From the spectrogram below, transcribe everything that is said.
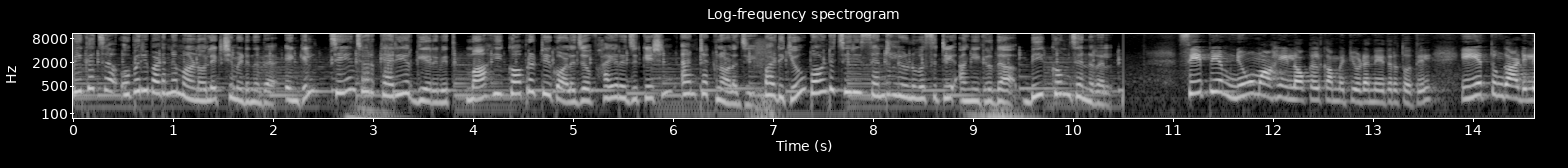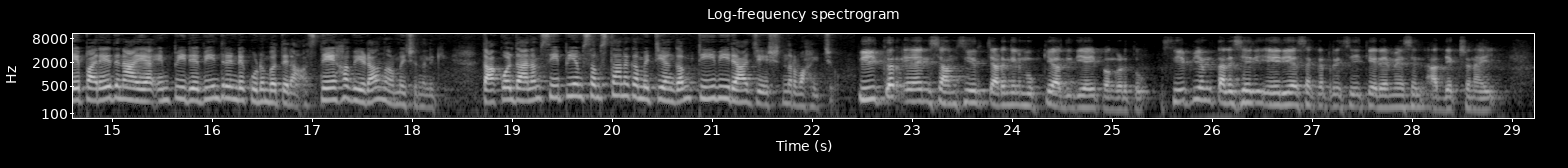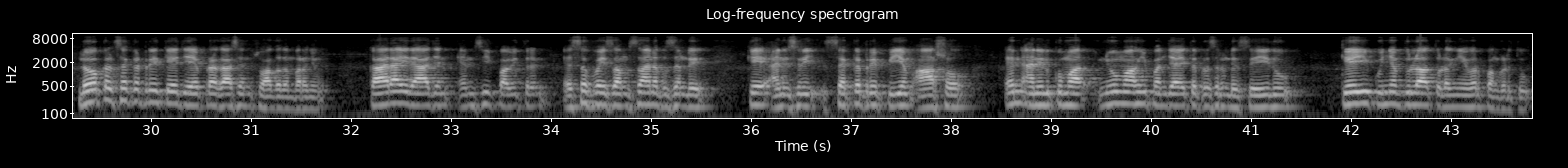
മികച്ച ഉപരിപഠനമാണോ ലക്ഷ്യമിടുന്നത്? എങ്കിൽ change your career gear with Mahe cooperative college of higher education and technology പഠിക്കൂ. പോണ്ടിച്ചേരി സെൻട്രൽ യൂണിവേഴ്സിറ്റി അംഗീകൃത B com general C P M new Mahe local കമ്മിറ്റിയുടെ നേതൃത്വത്തിൽ ഈയത്തുങ്കാടിലെ പരേതനായ എം പി രവീന്ദ്രന്റെ കുടുംബത്തിന് സ്നേഹവീട നിർമ്മിച്ചു നൽകി. താക്കോൽദാനം സി പി എം സംസ്ഥാന കമ്മിറ്റി അംഗം ടി വി രാജേഷ് നിർവഹിച്ചു. സ്പീക്കർ എ എൻ ഷംസീർ ചടങ്ങിൽ മുഖ്യ അതിഥിയായി പങ്കെടുത്തു. C P M Thalassery area secretary C K Rameshan അധ്യക്ഷനായി. ലോക്കൽ സെക്രട്ടറി കെ ജയപ്രകാശൻ സ്വാഗതം പറഞ്ഞു. Karayi Rajan M C Pavithran S F I സംസ്ഥാന president K Anusree secretary P M Arsho N Anilkumar New Mahe panchayat president Saithu K E Kunhabdulla തുടങ്ങിയവർ പങ്കെടുത്തു.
